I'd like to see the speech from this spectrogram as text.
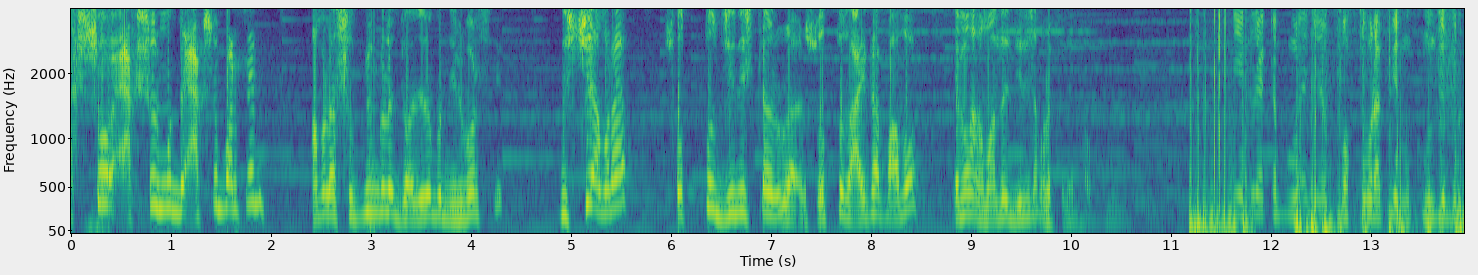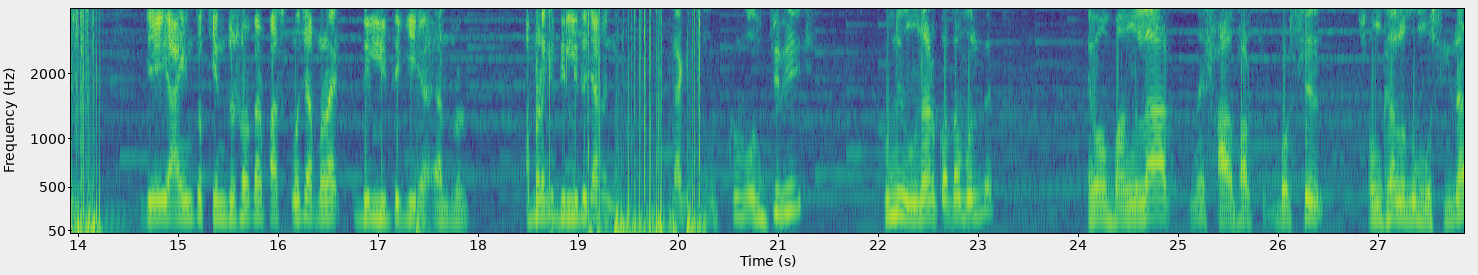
একশো, একশোর মধ্যে একশো পার্সেন্ট আমরা সুপ্রিম কোর্টের জজের উপর নির্ভরশীল। নিশ্চয়ই আমরা সত্য জিনিসটা, সত্য রায়টা পাবো এবং আমাদের জিনিস আমরা ফিরে পাবো। একটা মানে যে বক্তব্য রাখতে মুখ্যমন্ত্রী বলেছেন যে এই আইন তো কেন্দ্র সরকার পাস করেছে, আপনারা দিল্লিতে গিয়ে আন্দোলন আপনারা কি দিল্লিতে যাবেন? তাকে মুখ্যমন্ত্রী, উনি ওনার কথা বলবেন এবং বাংলার মানে সারা ভারতবর্ষের সংখ্যালঘু মুসলিমরা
